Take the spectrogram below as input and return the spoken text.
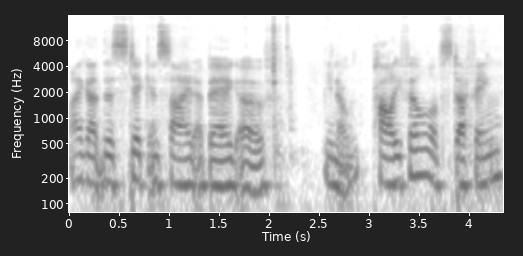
I got this stick inside a bag of, you know, polyfill of stuffing.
